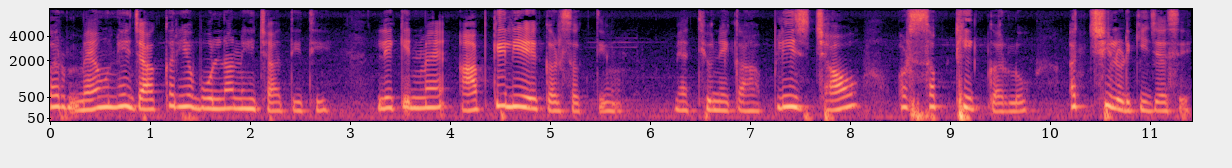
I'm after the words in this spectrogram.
पर मैं उन्हें जाकर यह बोलना नहीं चाहती थी, लेकिन मैं आपके लिए ये कर सकती हूँ। मैथ्यू ने कहा, प्लीज़ जाओ और सब ठीक कर लो, अच्छी लड़की जैसे।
